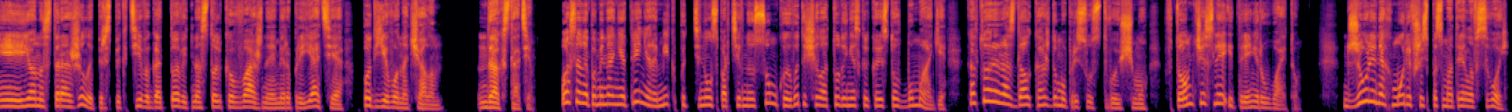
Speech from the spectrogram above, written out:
И ее насторожила перспектива готовить настолько важное мероприятие под его началом. Да, кстати. После напоминания тренера Мик подтянул спортивную сумку и вытащил оттуда несколько листов бумаги, которые раздал каждому присутствующему, в том числе и тренеру Уайту. Джули, нахмурившись, посмотрела в свой.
